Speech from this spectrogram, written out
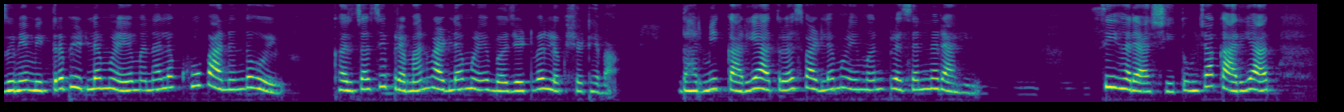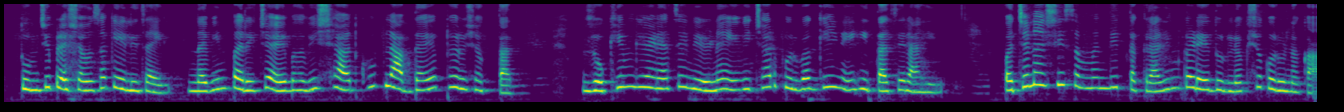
जुने मित्र भेटल्यामुळे मनाला खूप आनंद होईल. खर्चाचे प्रमाण वाढल्यामुळे बजेटवर लक्ष ठेवा. धार्मिक कार्यात रस वाढल्यामुळे मन प्रसन्न राहील. सिंह राशी तुमच्या कार्यात तुमची प्रशंसा केली जाईल. नवीन परिचय भविष्यात खूप लाभदायक ठरू शकतात. जोखीम घेण्याचे निर्णय विचारपूर्वक घेणे हिताचे राहील. पचनाशी संबंधित तक्रारींकडे दुर्लक्ष करू नका.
